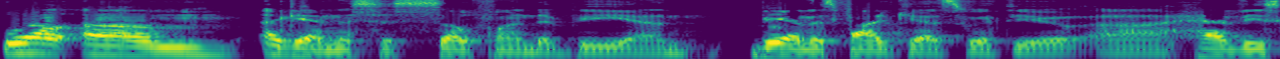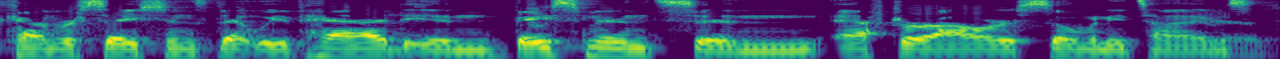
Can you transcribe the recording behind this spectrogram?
Well, um, again, this is so fun to be on be on this podcast with you. Uh, have these conversations that we've had in basements and after hours so many times. Yeah.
